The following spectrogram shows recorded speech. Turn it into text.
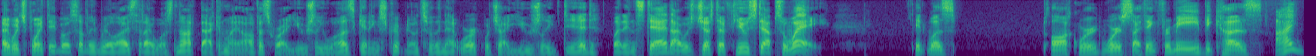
At which point they both suddenly realized that I was not back in my office where I usually was, getting script notes for the network, which I usually did, but instead I was just a few steps away. It was awkward, worse, I think, for me, because I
